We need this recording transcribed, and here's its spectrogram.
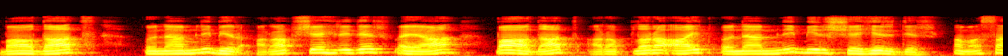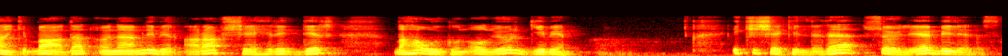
Bağdat önemli bir Arap şehridir veya Bağdat Araplara ait önemli bir şehirdir. Ama sanki Bağdat önemli bir Arap şehridir. Daha uygun oluyor gibi iki şekilde de söyleyebiliriz.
